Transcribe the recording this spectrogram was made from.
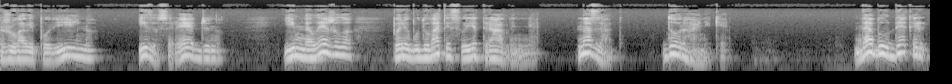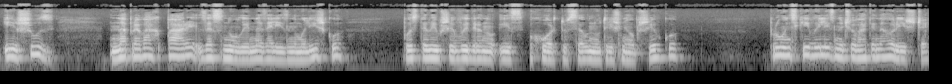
жували повільно і зосереджено. Їм належало перебудувати своє травлення назад, до органіки. Даблдекер і Шуз на правах пари заснули на залізному ліжку, постеливши видрану із хортуса внутрішню обшивку. Прунський виліз ночувати на горище.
